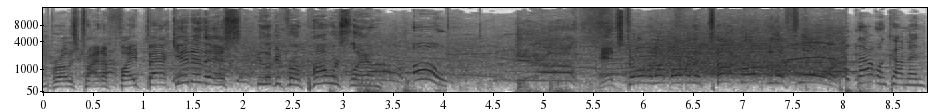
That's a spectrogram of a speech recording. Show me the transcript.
Ambrose trying to fight back into this. He's looking for a power slam. Oh, And Strowman up over the top rope to the floor. that one coming.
